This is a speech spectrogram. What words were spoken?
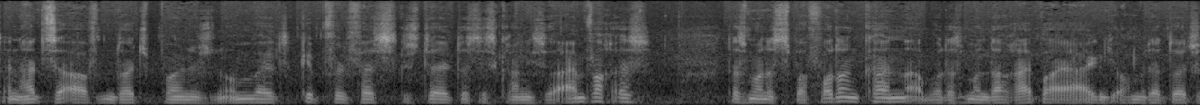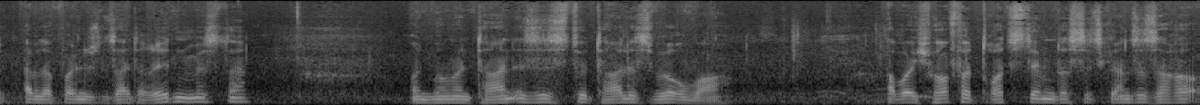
Dann hat sie auf dem deutsch-polnischen Umweltgipfel festgestellt, dass es gar nicht so einfach ist dass man das zwar fordern kann, aber dass man da ja eigentlich auch mit der, deutschen, äh, mit der polnischen Seite reden müsste. Und momentan ist es totales Wirrwarr. Aber ich hoffe trotzdem, dass die ganze Sache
